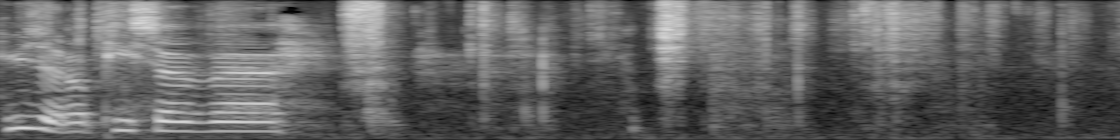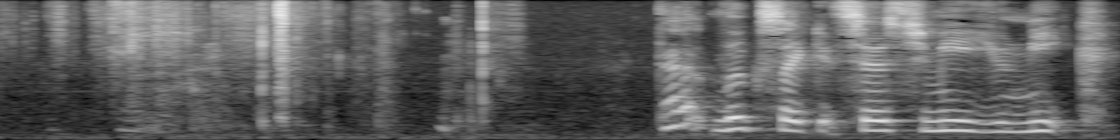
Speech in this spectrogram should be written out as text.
Here's a little piece of uh, that looks like it says to me unique.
